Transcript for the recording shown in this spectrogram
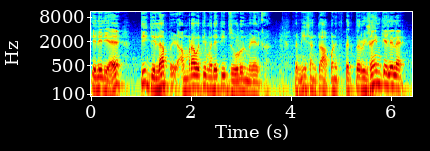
केलेली आहे ती जिल्हा अमरावतीमध्ये ती जोडून मिळेल का? तर मी सांगतो आपण तर रिझाईन केलेलं आहे.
